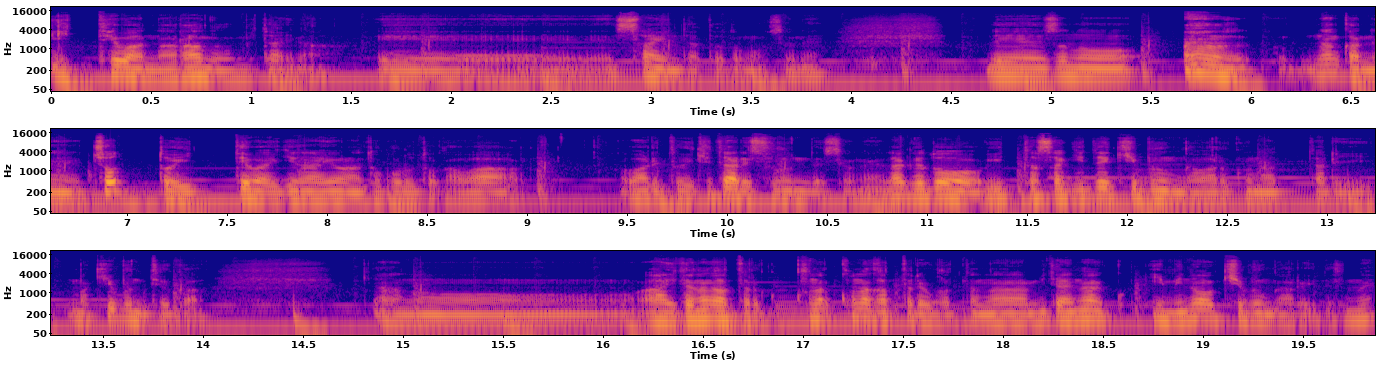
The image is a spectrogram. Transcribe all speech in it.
言ってはならぬみたいな、えー、サインだったと思うんですよね。でその なんかねちょっと行ってはいけないようなところとかは割と行けたりするんですよねだけど行った先で気分が悪くなったり、まあ、気分っていうかあのー、あ行かなかったら来な来なかったらよかったなみたいな意味の気分が悪いですね。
